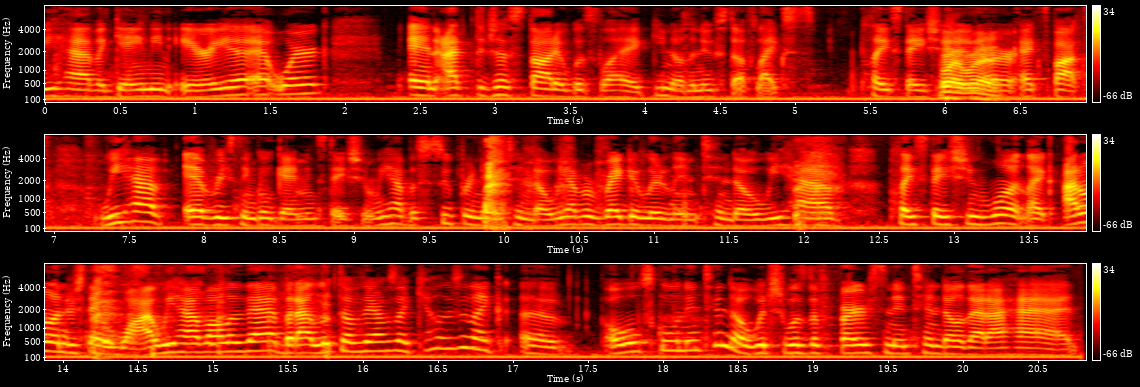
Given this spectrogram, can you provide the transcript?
we have a gaming area at work, and I just thought it was like you know the new stuff like PlayStation Right, right. or Xbox. We have every single gaming station. We have a Super Nintendo. We have a regular Nintendo. We have PlayStation One. Like I don't understand why we have all of that, but I looked over there. I was like, yo, this is like a old school Nintendo, which was the first Nintendo that I had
